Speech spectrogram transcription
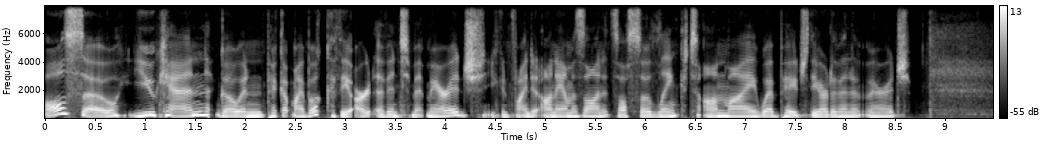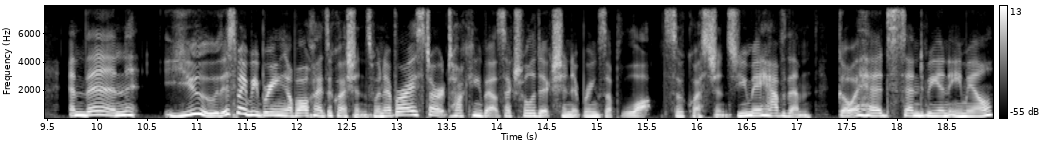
Also, you can go and pick up my book, The Art of Intimate Marriage. You can find it on Amazon. It's also linked on my webpage, The Art of Intimate Marriage. And then you, this may be bringing up all kinds of questions. Whenever I start talking about sexual addiction, it brings up lots of questions. You may have them. Go ahead, send me an email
